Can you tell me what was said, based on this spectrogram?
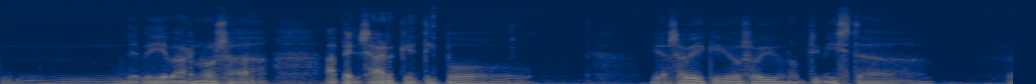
debe llevarnos a, a pensar qué tipo, ya sabéis que yo soy un optimista eh,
